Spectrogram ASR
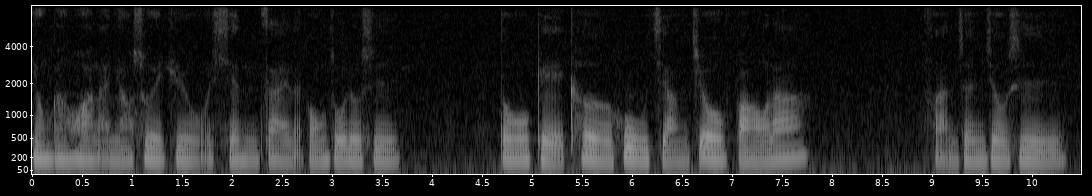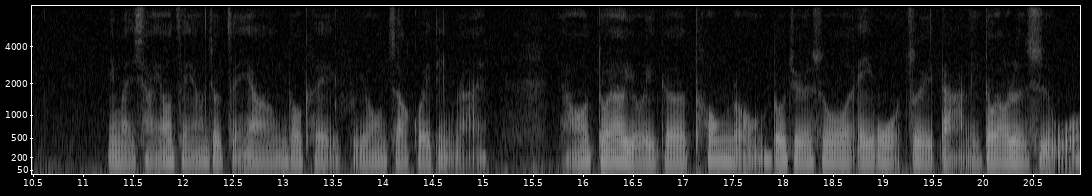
用干话来描述一句，我现在的工作就是都给客户讲就饱啦。反正就是你们想要怎样就怎样，都可以不用照规定来，然后都要有一个通融，都觉得说，哎，我最大，你都要认识我，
